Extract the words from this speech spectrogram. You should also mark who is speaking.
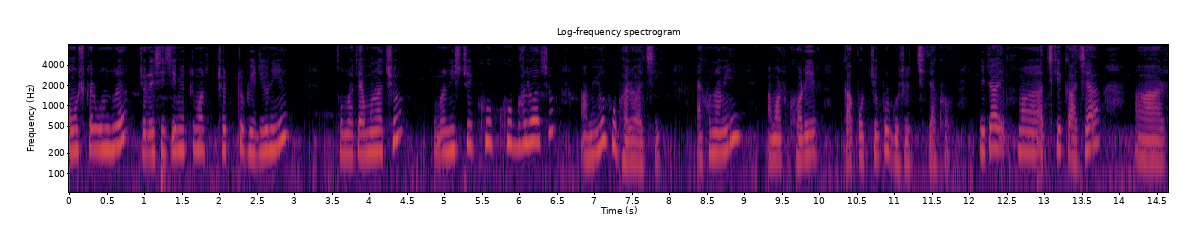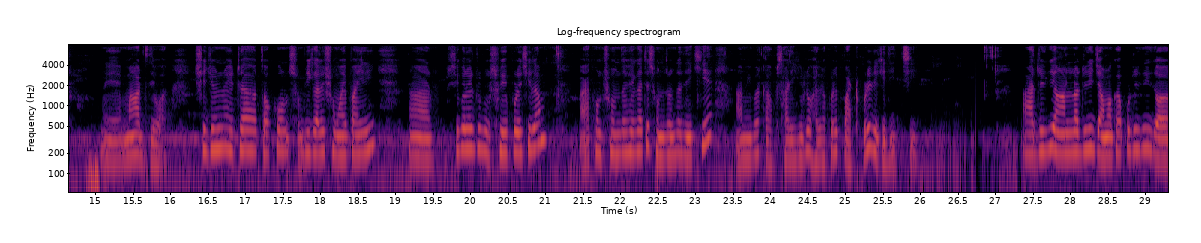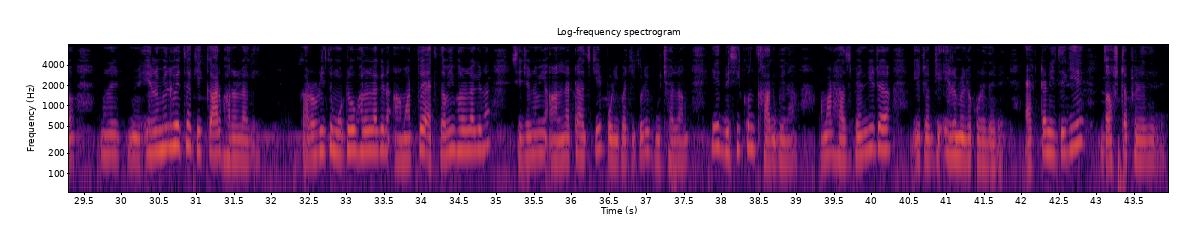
Speaker 1: নমস্কার বন্ধুরা, চলে এসেছি আমি একটু আমার ছোট্ট ভিডিও নিয়ে। তোমরা কেমন আছো? তোমরা নিশ্চয়ই খুব খুব ভালো আছো? আমিও খুব ভালো আছি। এখন আমি আমার ঘরের কাপড় চোপড় গোছাচ্ছি, দেখো। এটা আজকে কাঁচা আর মার দেওয়া। সেজন্য এটা তখন বিকালে সময় পাইনি। আর সেগুলো একটু শুয়ে পড়েছিলাম। এখন সন্ধ্যা হয়ে গেছে সন্ধ্যা সন্ধ্যা দেখিয়ে আমি এবার কাপ, শাড়িগুলো ভালো করে পাট করে রেখে দিচ্ছি। আর যদি আনলার যদি জামা কাপড় যদি মানে এলোমেলো হয়ে থাকে, কার ভালো লাগে? কারোরই তো মোটেও ভালো লাগে না, আমার তো একদমই ভালো লাগে না সেই জন্য আমি আনলাটা আজকে পরিপাটি করে গুছালাম। এ বেশিক্ষণ থাকবে না, আমার হাজব্যান্ডই এটা এটা এলোমেলো করে দেবে, একটা নিতে গিয়ে দশটা ফেলে দেবে।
